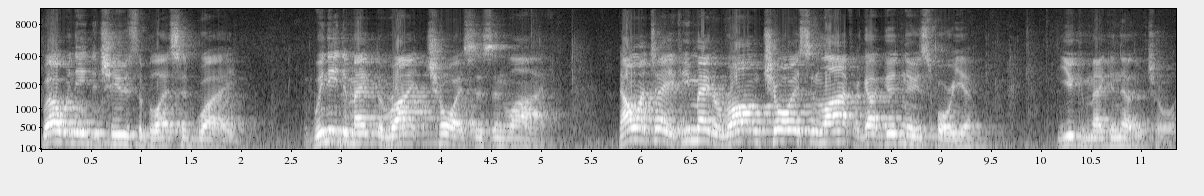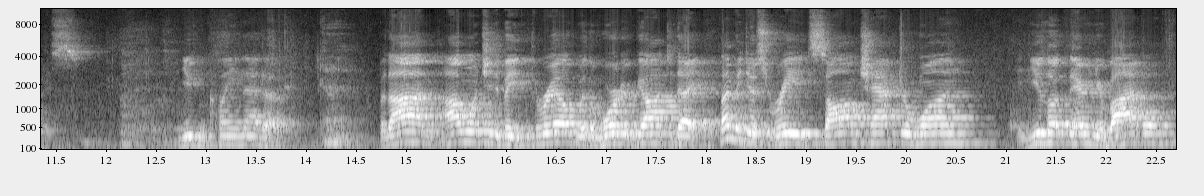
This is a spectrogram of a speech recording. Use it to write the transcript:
Well, we need to choose the blessed way. We need to make the right choices in life. Now, I want to tell you, if you made a wrong choice in life, I got good news for you. You can make another choice you can clean that up. But I, I want you to be thrilled with the Word of God today. Let me just read Psalm chapter 1, and you look there in your Bible.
